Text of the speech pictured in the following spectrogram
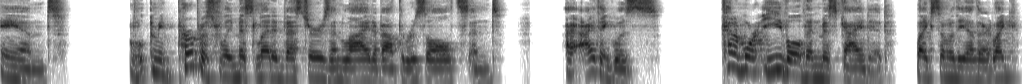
and, I mean, purposefully misled investors and lied about the results, and I, I think was kind of more evil than misguided. Like some of the other, like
